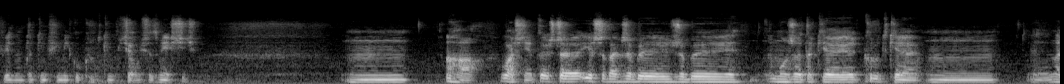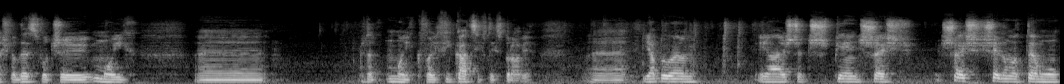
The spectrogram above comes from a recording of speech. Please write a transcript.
w jednym takim filmiku krótkim chciałbym się zmieścić. Mm, aha, właśnie, to jeszcze, jeszcze tak, żeby, żeby może takie krótkie mm, na świadectwo, czy moich, e, tak, moich kwalifikacji w tej sprawie. E, ja byłem, ja jeszcze 5, 6, 6, 7 lat temu, e,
